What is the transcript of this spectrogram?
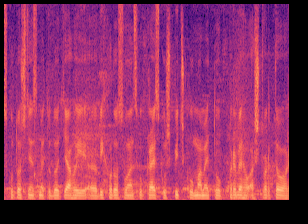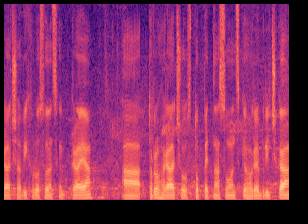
skutočne sme tu dotiahli východoslovenskú krajskú špičku. Máme tu prvého a štvrtého hráča východoslovenského kraja a troch hráčov 115 slovenského rebríčka.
